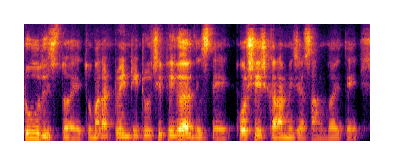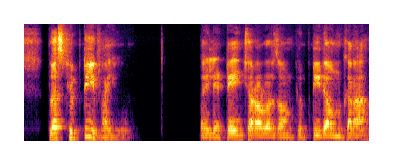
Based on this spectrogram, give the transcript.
टू दिसतोय. तुम्हाला ट्वेंटी टू ची फिगर दिसते. कोशिश करा मी जे सांगतोय ते. प्लस फिफ्टी फाईव्ह पहिले टेनच्या रॉडवर जाऊन फिफ्टी डाऊन करा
